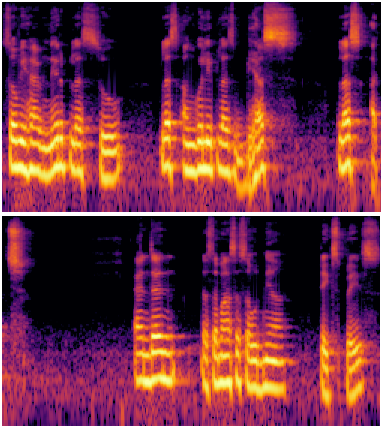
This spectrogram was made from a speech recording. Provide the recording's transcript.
So we have nir plus su plus anguli plus bhyas plus ach. And then the samasa sanjna takes place.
